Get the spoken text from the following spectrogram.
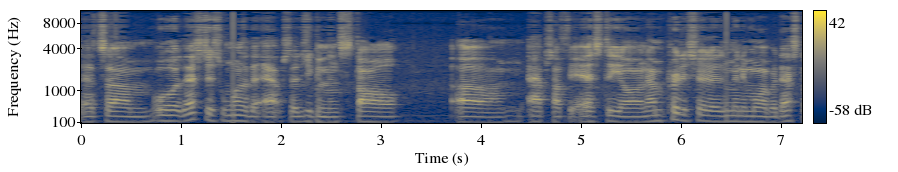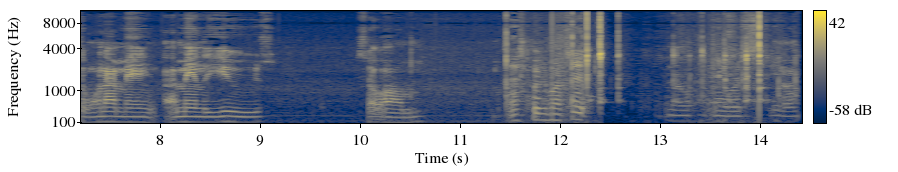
That's um well that's just one of the apps that you can install um, apps off your SD on. I'm pretty sure there's many more but that's the one I main I mainly use. So um that's pretty much it. You know and was you know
